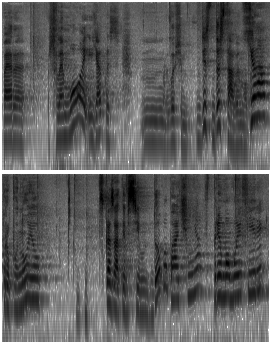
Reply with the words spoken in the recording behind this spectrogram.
перешлемо і якось в общем, доставимо. Я пропоную сказати всім до побачення в прямому ефірі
